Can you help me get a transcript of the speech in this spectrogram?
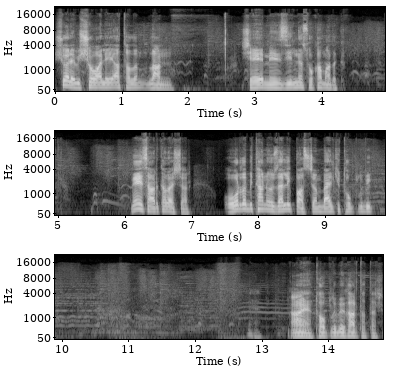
Şöyle bir şövalyeyi atalım. Lan şeye menziline sokamadık. Neyse arkadaşlar. Orada bir tane özellik basacağım. Belki toplu bir... Evet. Aynen toplu bir kart atar.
